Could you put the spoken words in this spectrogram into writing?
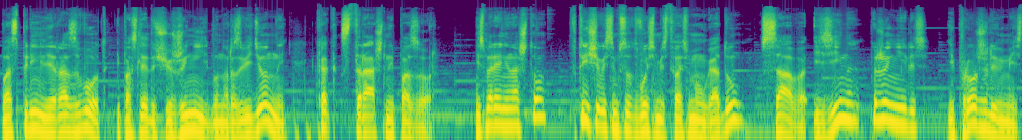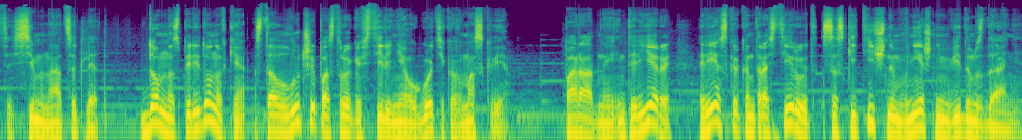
восприняли развод и последующую женитьбу на разведенной как страшный позор. Несмотря ни на что, в 1888 году Сава и Зина поженились и прожили вместе 17 лет. Дом на Спиридоновке стал лучшей постройкой в стиле неоготика в Москве. Парадные интерьеры резко контрастируют с аскетичным внешним видом здания.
